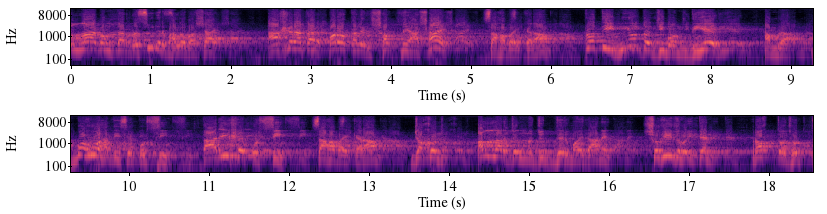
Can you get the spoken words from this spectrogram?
আল্লাহ এবং তার রসুলের ভালোবাসায় আখেরা তার পরকালের স্বপ্নে আসায় সাহাবাই কারাম প্রতিনিয়ত জীবন দিয়ে আমরা বহু হাদিসে পড়ছি, তারিখে পড়ছি সাহাবাই কারাম যখন আল্লাহর জন্য যুদ্ধের ময়দানে শহীদ হইতেন, রক্ত ঝরত,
